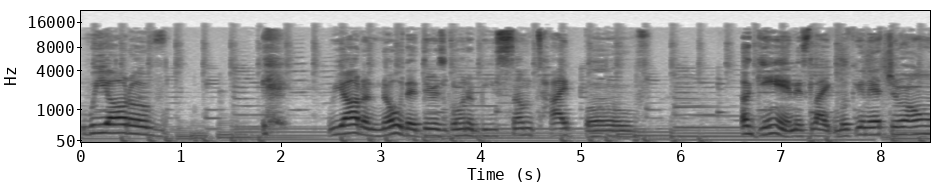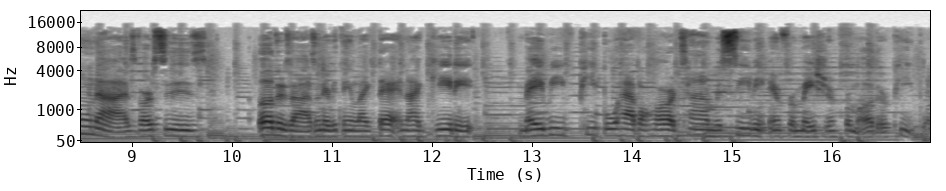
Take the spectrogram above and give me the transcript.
we ought to we ought to know that there's going to be some type of again it's like looking at your own eyes versus others eyes and everything like that and i get it maybe people have a hard time receiving information from other people.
